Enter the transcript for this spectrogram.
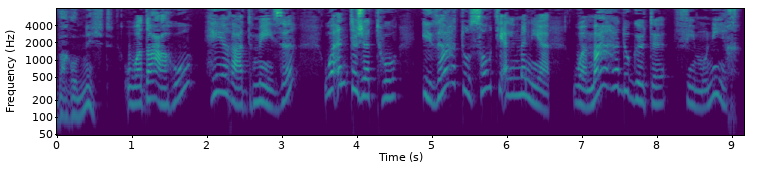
Warum nicht? وضعه هيراد ميزة وأنتجته إذاعة صوت ألمانيا ومعهد جوته في مونيخ.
